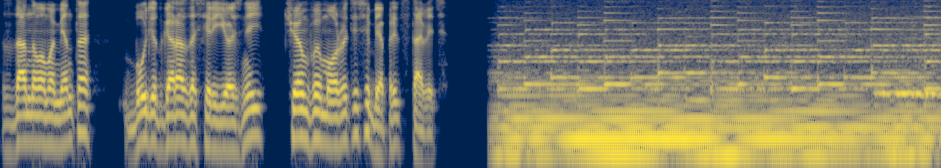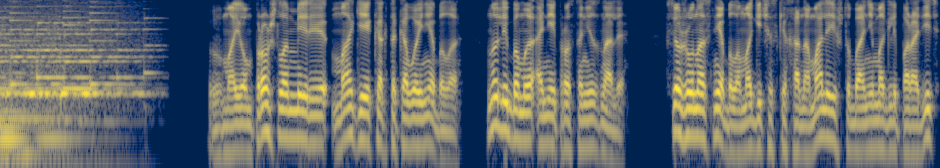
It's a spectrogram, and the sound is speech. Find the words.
с данного момента будет гораздо серьезней, чем вы можете себе представить. Моем прошлом мире магии как таковой не было, ну либо мы о ней просто не знали. Все же у нас не было магических аномалий, чтобы они могли породить,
